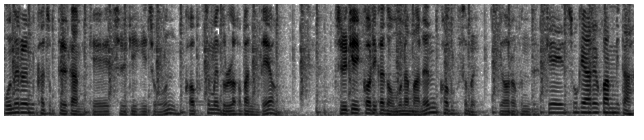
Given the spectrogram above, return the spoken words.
오늘은 가족들과 함께 즐기기 좋은 거북섬에 놀러 가 봤는데요. 즐길 거리가 너무나 많은 거북섬을 여러분들께 소개하려고 합니다.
